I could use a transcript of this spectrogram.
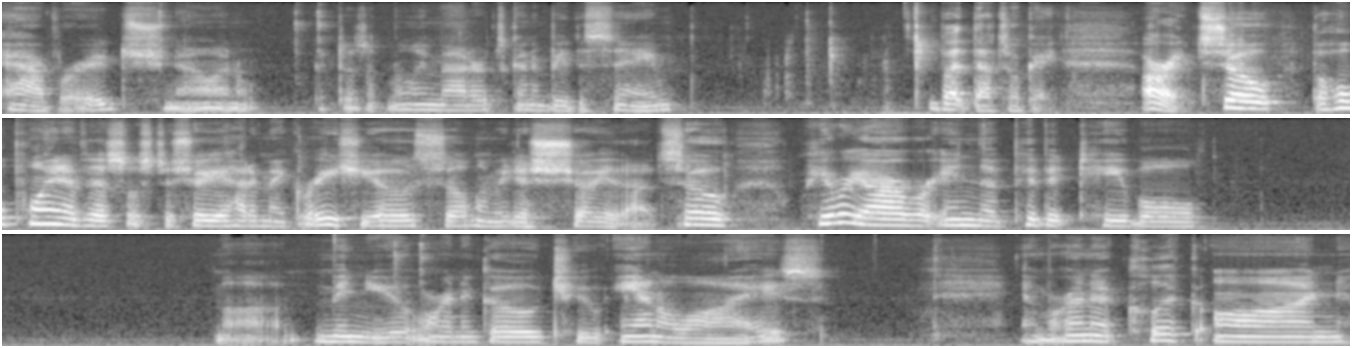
average. Now, I don't, it doesn't really matter. It's going to be the same but that's okay. All right, so the whole point of this was to show you how to make ratios, so let me just show you that. So here we are, we're in the pivot table uh, menu. We're going to go to Analyze, and we're going to click on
